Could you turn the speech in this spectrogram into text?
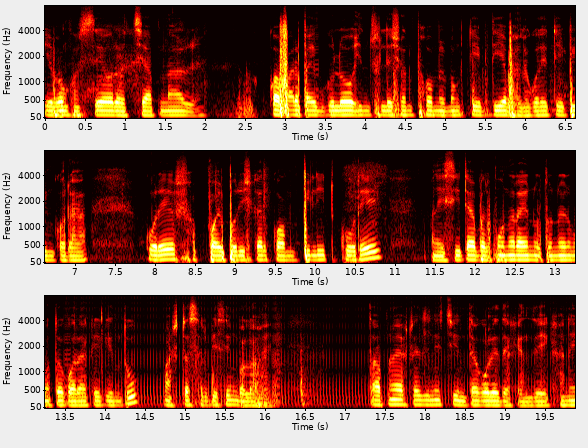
এবং হচ্ছে ওর হচ্ছে আপনার কপার পাইপগুলো ইনসুলেশন ফোম এবং টেপ দিয়ে ভালো করে টেপিং করা, করে সব পয়- পরিষ্কার কমপ্লিট করে মানে এসিটা আবার পুনরায় নতুনের মতো করাকে কিন্তু মাস্টার সার্ভিসিং বলা হয়। তো আপনারা একটা জিনিস চিন্তা করে দেখেন যে এখানে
